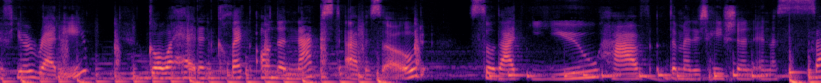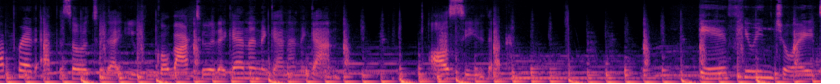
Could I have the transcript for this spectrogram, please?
if you're ready, go ahead and click on the next episode so that you have the meditation in a separate episode so that you can go back to it again and again and again. I'll see you there. If you enjoyed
